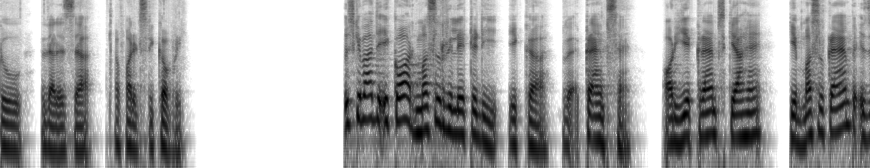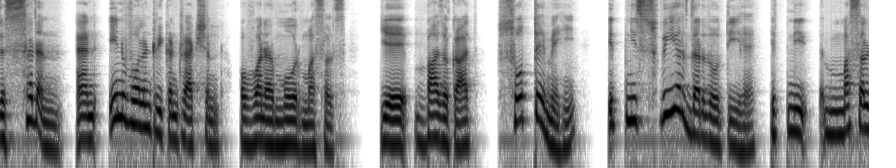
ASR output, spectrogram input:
to that is for its recovery उसके बाद एक और मसल रिलेटेड ही एक क्रैम्प्स uh, हैं। और ये क्रैम्प्स क्या हैं? कि muscle cramp is a sudden and involuntary contraction of one or more muscles ये बाज़ात सोते में ही इतनी स्वीयर दर्द होती है, इतनी मसल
